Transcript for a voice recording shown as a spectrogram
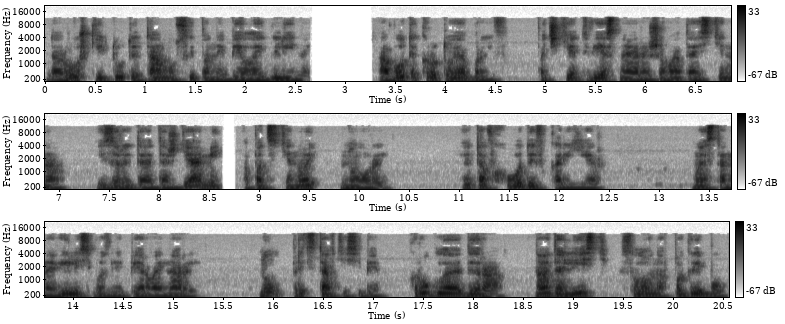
Дорожки тут и там усыпаны белой глиной. А вот и крутой обрыв, почти отвесная рыжеватая стена, изрытая дождями, а под стеной норы. Это входы в карьер. Мы остановились возле первой норы. Ну, представьте себе, круглая дыра. Надо лезть, словно в погребок.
